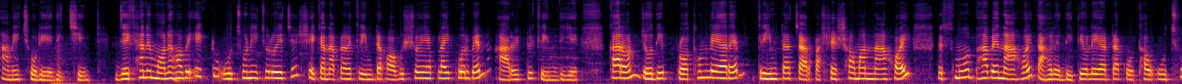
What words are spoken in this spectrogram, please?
আমি ছড়িয়ে দিচ্ছি। যেখানে মনে হবে একটু উঁচু নিচু রয়েছে, সেখানে আপনারা ক্রিমটা অবশ্যই অ্যাপ্লাই করবেন, আরও একটু ক্রিম দিয়ে। কারণ যদি প্রথম লেয়ারে ক্রিমটা চারপাশে সমান না হয় স্মুথভাবে না হয়, তাহলে দ্বিতীয় লেয়ারটা কোথাও উঁচু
